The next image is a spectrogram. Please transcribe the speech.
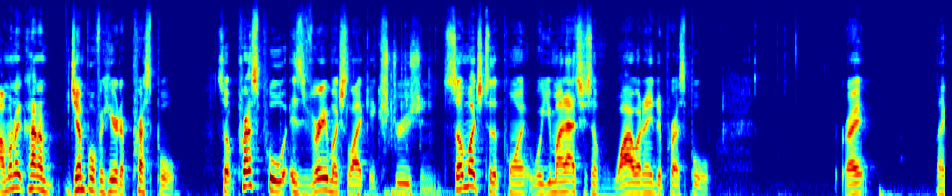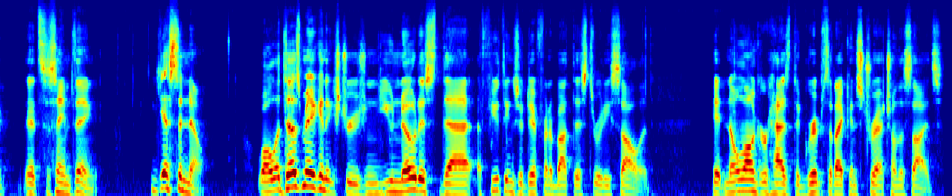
I'm going to kind of jump over here to press pull. So press pull is very much like extrusion, so much to the point where you might ask yourself, why would I need to press pull? Right? Like it's the same thing. Yes and no. While it does make an extrusion, you notice that a few things are different about this 3D solid. It no longer has the grips that I can stretch on the sides.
